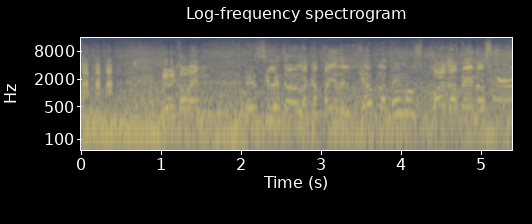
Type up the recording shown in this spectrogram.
Mire, joven, es si le entra a la campaña del que habla menos, paga menos.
